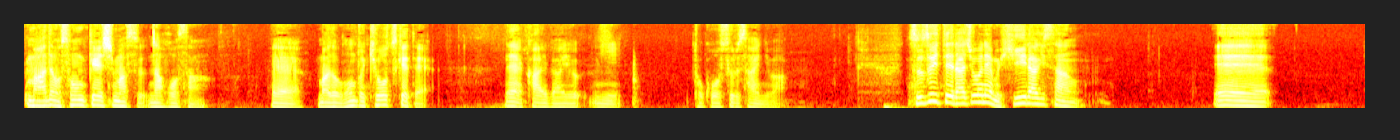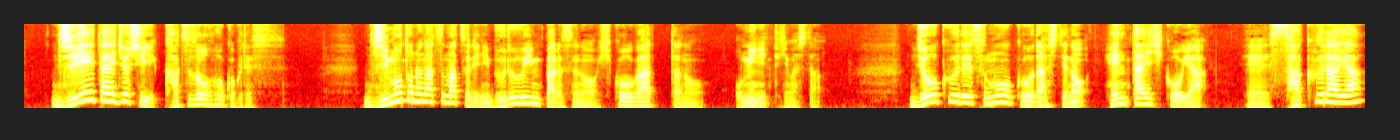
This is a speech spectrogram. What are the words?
まあでも尊敬します、なほさん。ええまあでも本当に気をつけて、ね、海外に渡航する際には。続いてラジオネームひいらぎさん。えー、自衛隊女子活動報告です。地元の夏祭りにブルーインパルスの飛行があったのを見に行ってきました。上空でスモークを出しての変態飛行や、えー桜や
